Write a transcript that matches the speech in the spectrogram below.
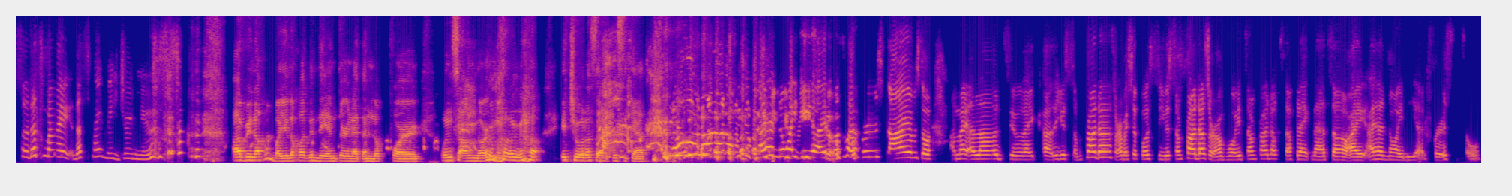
so that's my that's my major news. Abi na ko ba you look out in the internet and look for unsa ang normal nga itsura sa pussycat. no, no, I had no idea. It was my first time. So am I allowed to like uh, use some products or am I supposed to use some products or avoid some products, stuff like that. So I, I had no idea at first. So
